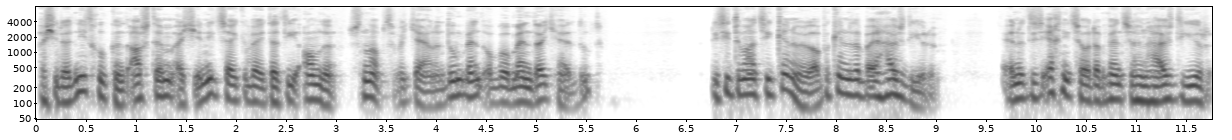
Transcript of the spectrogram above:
als je dat niet goed kunt afstemmen, als je niet zeker weet dat die ander snapt wat jij aan het doen bent op het moment dat je het doet. Die situatie kennen we wel. We kennen dat bij huisdieren. En het is echt niet zo dat mensen hun huisdier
